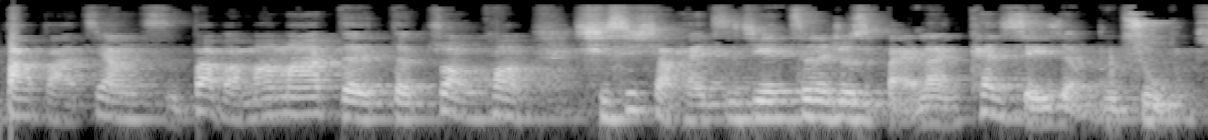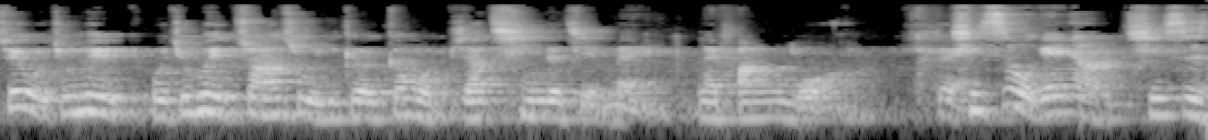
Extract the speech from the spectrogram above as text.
爸爸这样子，爸爸妈妈的的状况，其实小孩之间真的就是摆烂，看谁忍不住，所以我就会我就会抓住一个跟我比较亲的姐妹来帮我。对。其实我跟你讲，其实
